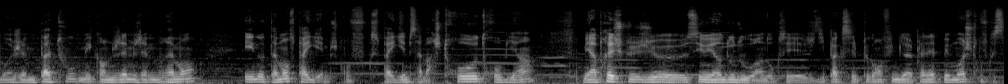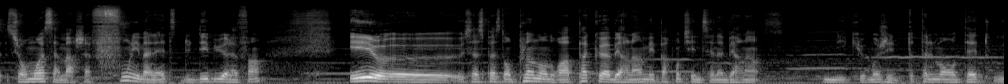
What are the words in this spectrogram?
moi, j'aime pas tout, mais quand j'aime, j'aime vraiment. Et notamment Spy Game. Je trouve que Spy Game, ça marche trop, trop bien. Mais après, je, je, c'est un doudou, hein, donc je dis pas que c'est le plus grand film de la planète, mais moi, je trouve que ça, sur moi, ça marche à fond les manettes, du début à la fin. Et euh, ça se passe dans plein d'endroits, pas que à Berlin, mais par contre, il y a une scène à Berlin, mais que moi, j'ai totalement en tête où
